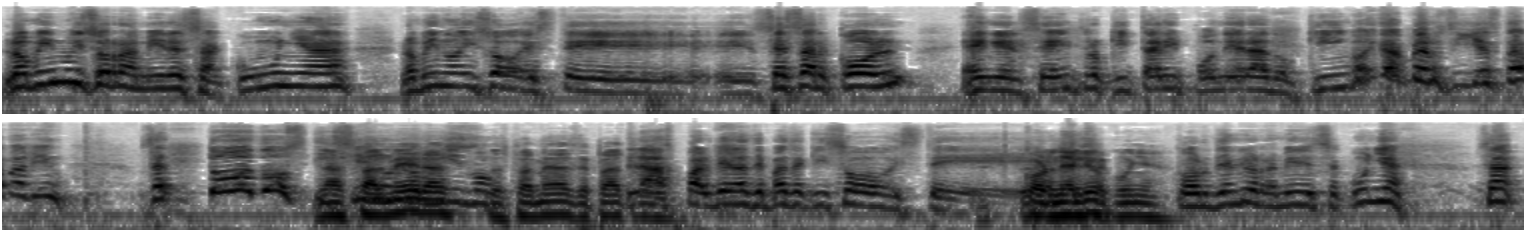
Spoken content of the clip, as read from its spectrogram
Lo mismo hizo Ramírez Acuña, lo mismo hizo este eh, César Col en el centro, quitar y poner a Doquín. Oiga, pero si ya estaba bien. O sea, todos Las hicieron lo palmeras, mismo. las palmeras de patria. Las palmeras de patria que hizo este Cornelio. Acuña. Cornelio Ramírez Acuña. O sea,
